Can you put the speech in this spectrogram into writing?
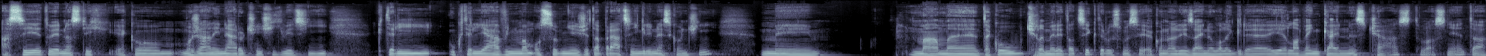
asi je to jedna z těch jako možná nejnáročnějších věcí, který, u který já vnímám osobně, že ta práce nikdy neskončí. My máme takovou chill meditaci, kterou jsme si jako nadizajnovali, kde je loving kindness část vlastně, ta,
